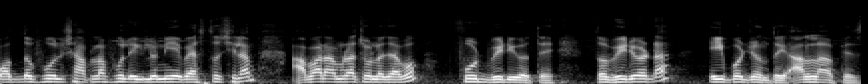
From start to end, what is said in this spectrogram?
পদ্ম ফুল শাপলা ফুল এগুলো নিয়ে ব্যস্ত ছিলাম। আবার আমরা চলে যাব ফুড ভিডিওতে তো। ভিডিওটা এই পর্যন্তই। আল্লাহ হাফেজ।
